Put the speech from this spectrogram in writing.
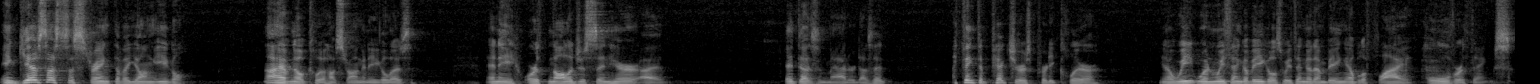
and gives us the strength of a young eagle. Now, I have no clue how strong an eagle is. Any ornithologists in here? I, it doesn't matter, does it? I think the picture is pretty clear. You know, we, when we think of eagles, we think of them being able to fly over things.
